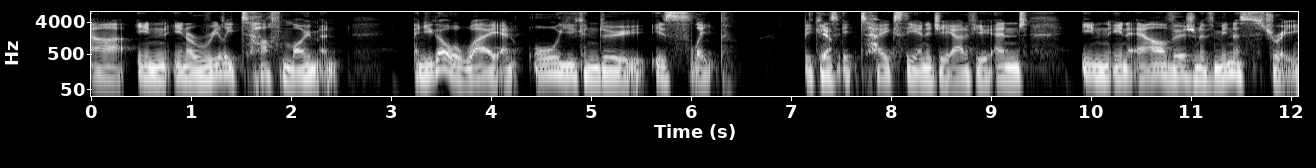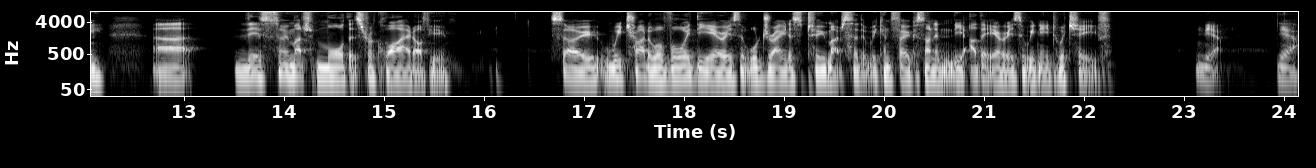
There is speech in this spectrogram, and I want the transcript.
uh, in in a really tough moment, and you go away, and all you can do is sleep because it takes the energy out of you. And in in our version of ministry, uh, there's so much more that's required of you. So we try to avoid the areas that will drain us too much, so that we can focus on in the other areas that we need to achieve. yeah. Yeah.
